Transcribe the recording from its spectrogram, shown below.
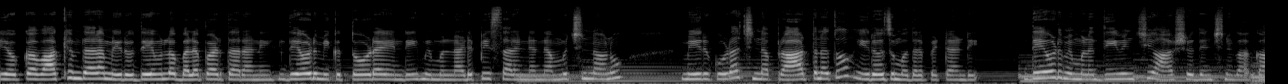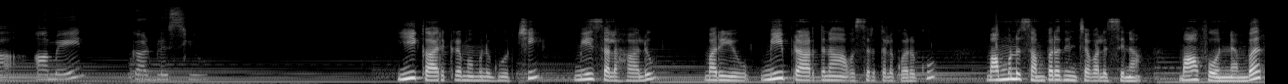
ఈ యొక్క వాక్యం ద్వారా మీరు దేవునిలో బలపడతారని దేవుడు మీకు తోడయండి మిమ్మల్ని నడిపిస్తారని నేను నమ్ముచున్నాను. మీరు కూడా చిన్న ప్రార్థనతో ఈరోజు మొదలుపెట్టండి. దేవుడు మిమ్మల్ని దీవించి ఆశీర్వదించునుగాక. ఆమెన్. God bless you. ఈ కార్యక్రమమును గూర్చి మీ సలహాలు మరియు మీ ప్రార్థనా అవసరతల కొరకు మమ్మను సంప్రదించవలసిన మా ఫోన్ నంబర్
